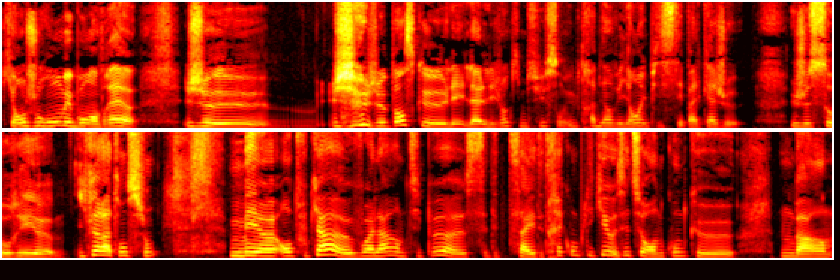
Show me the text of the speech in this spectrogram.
qui en joueront, mais bon en vrai, euh, je, je, je pense que les, les gens qui me suivent sont ultra bienveillants et puis si c'est pas le cas, je, je saurais y faire attention. Mais en tout cas, voilà un petit peu, ça a été très compliqué aussi de se rendre compte que ben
